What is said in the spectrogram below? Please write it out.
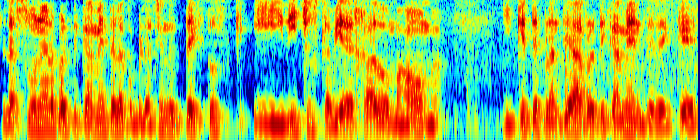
La suna era prácticamente la compilación de textos y dichos que había dejado Mahoma. ¿Y qué te planteaba prácticamente? De que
